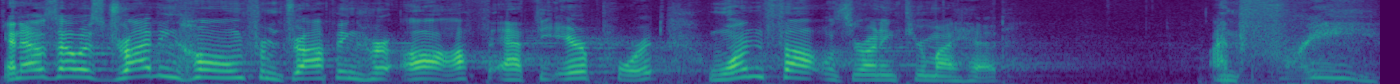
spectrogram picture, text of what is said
And as I was driving home from dropping her off at the airport, one thought was running through my head I'm free.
